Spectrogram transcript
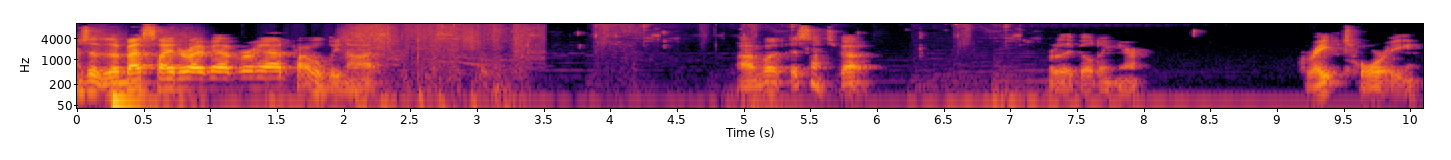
Is it the best cider I've ever had? Probably not. Um, but it's not too bad. What are they building here? Great Tory.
